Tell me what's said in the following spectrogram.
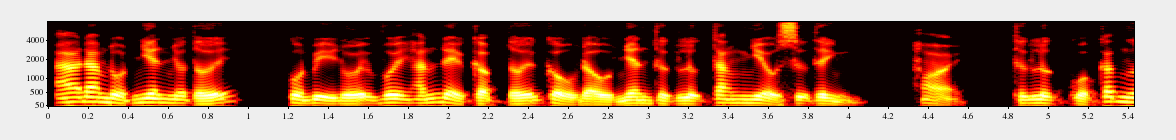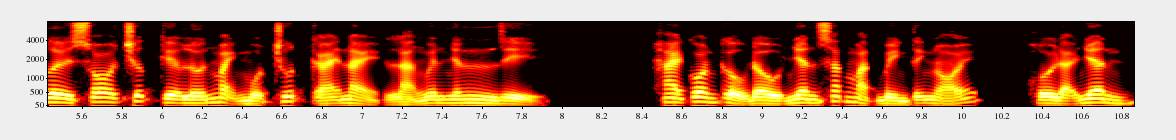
Adam đột nhiên nhớ tới cồn bị đối với hắn đề cập tới cầu đầu nhân thực lực tăng nhiều sự tình, hỏi, thực lực của các ngươi so trước kia lớn mạnh một chút, cái này là nguyên nhân gì? Hai con cầu đầu nhân sắc mặt bình tĩnh nói, hồi đại nhân,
